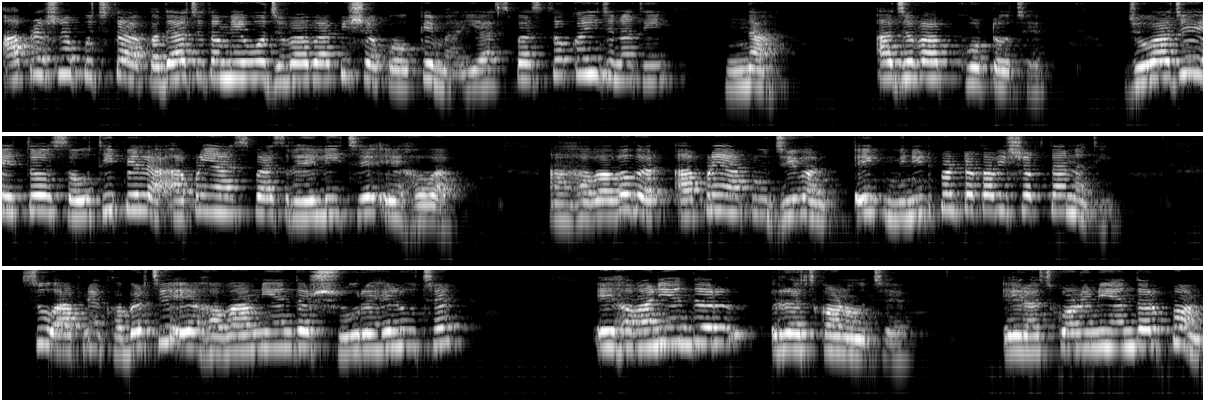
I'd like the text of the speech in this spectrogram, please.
આ પ્રશ્ન પૂછતા કદાચ તમે એવો જવાબ આપી શકો કે મારી આસપાસ તો કંઈ જ નથી. ના. આ જવાબ ખોટો છે. જોવા જઈએ તો સૌથી પહેલાં આપણી આસપાસ રહેલી છે એ હવા. આ હવા વગર આપણે આપણું જીવન એક મિનિટ પણ ટકાવી શકતા નથી. શું આપને ખબર છે એ હવાની અંદર શું રહેલું છે? એ હવાની અંદર રજકણો છે. એ રજકણોની અંદર પણ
